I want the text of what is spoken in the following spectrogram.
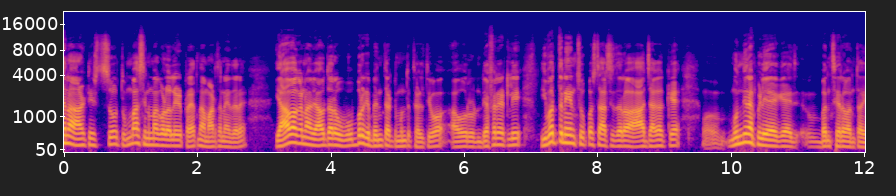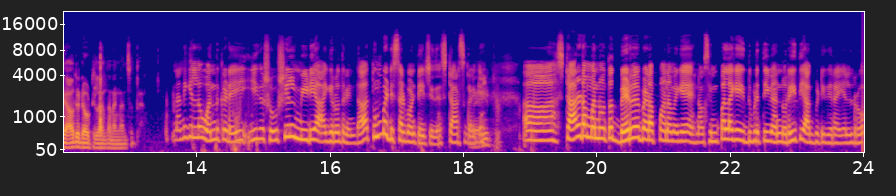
ಜನ ಆರ್ಟಿಸ್ಟ್ಸು ತುಂಬ ಸಿನಿಮಾಗಳಲ್ಲಿ ಪ್ರಯತ್ನ ಮಾಡ್ತಾನೆ ಇದ್ದಾರೆ. ಯಾವಾಗ ನಾವು ಯಾವ್ದಾರು ಒಬ್ಬರಿಗೆ ಬೆಂತಟ್ಟು ಮುಂದಕ್ಕೆ ತಳ್ತೀವೋ ಅವರು ಡೆಫಿನೆಟ್ಲಿ ಇವತ್ತಿನೇನು ಸೂಪರ್ ಸ್ಟಾರ್ಸ್ ಇದ್ದಾರೋ ಆ ಜಾಗಕ್ಕೆ ಮುಂದಿನ ಪೀಳಿಗೆಗೆ ಬಂದು ಸೇರೋವಂಥ ಯಾವುದೇ ಡೌಟ್ ಇಲ್ಲ ಅಂತ ನಂಗೆ ಅನ್ಸುತ್ತೆ. ನನಗೆಲ್ಲ ಒಂದು ಕಡೆ ಈಗ ಸೋಷಿಯಲ್ ಮೀಡಿಯಾ ಆಗಿರೋದ್ರಿಂದ ತುಂಬ ಡಿಸ್ಅಡ್ವಾಂಟೇಜ್ ಇದೆ ಸ್ಟಾರ್ಸ್ಗಳಿಗೆ. ಸ್ಟಾರ್ಡಮ್ ಅನ್ನೋಂಥದ್ದು ಬೇಡವೇ ಬೇಡಪ್ಪ ನಮಗೆ. ನಾವು ಸಿಂಪಲ್ಲಾಗೇ ಇದ್ದು ಬಿಡ್ತೀವಿ ಅನ್ನೋ ರೀತಿ ಆಗಿಬಿಟ್ಟಿದ್ದೀರಾ ಎಲ್ಲರೂ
